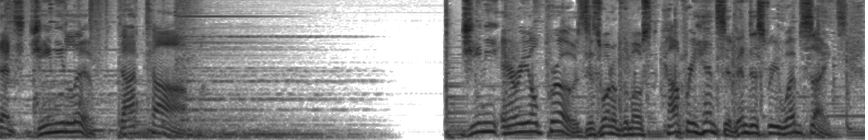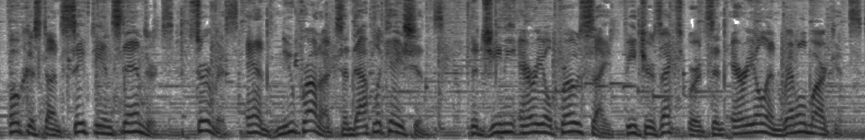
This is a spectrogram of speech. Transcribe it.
That's genielift.com. Genie Aerial Pros is one of the most comprehensive industry websites focused on safety and standards, service, and new products and applications. The Genie Aerial Pros site features experts in aerial and rental markets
